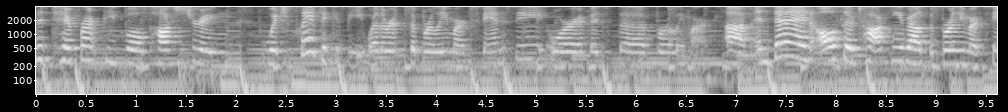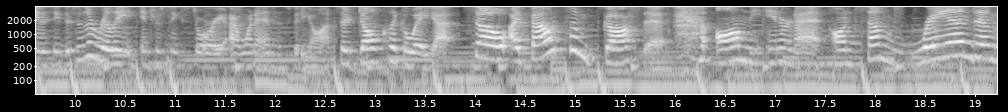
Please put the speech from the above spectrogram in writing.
the different people posturing which plant it could be, whether it's the Burle Marx Fantasy or if it's the Burle Marx. Um, and then also talking about the Burle Marx Fantasy, this is a really interesting story I want to end this video on, so don't click away yet. So I found some gossip on the internet on some random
